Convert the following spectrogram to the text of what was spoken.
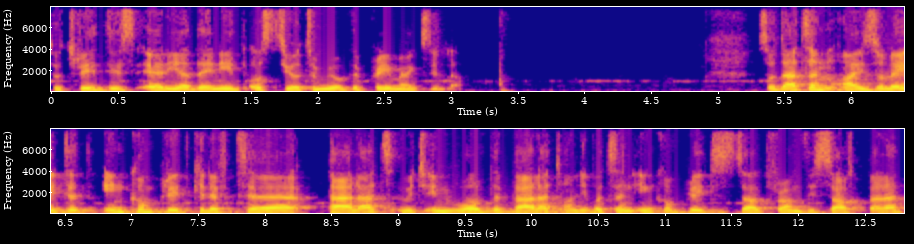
to treat this area they need osteotomy of the premaxilla. So that's an isolated, incomplete cleft uh, palate, which involved the palate only, but an incomplete start from the soft palate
